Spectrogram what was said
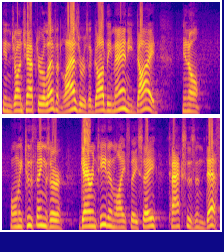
in John chapter 11, Lazarus, a godly man, he died. You know, only two things are guaranteed in life, they say taxes and death.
